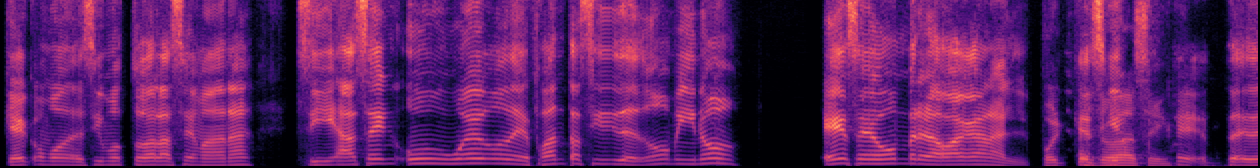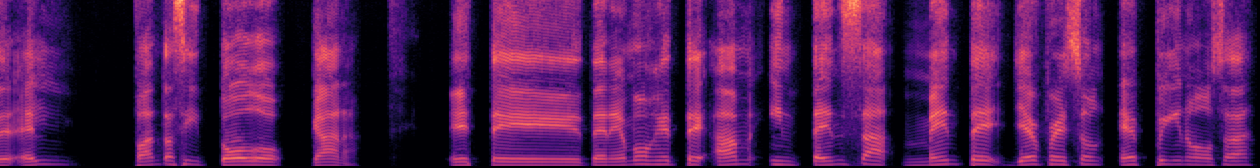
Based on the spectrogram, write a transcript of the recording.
que como decimos toda la semana, si hacen un juego de fantasy de dominó, ese hombre la va a ganar, porque Eso es así. fantasy todo gana. Este, tenemos este Am intensamente Jefferson Espinosa,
